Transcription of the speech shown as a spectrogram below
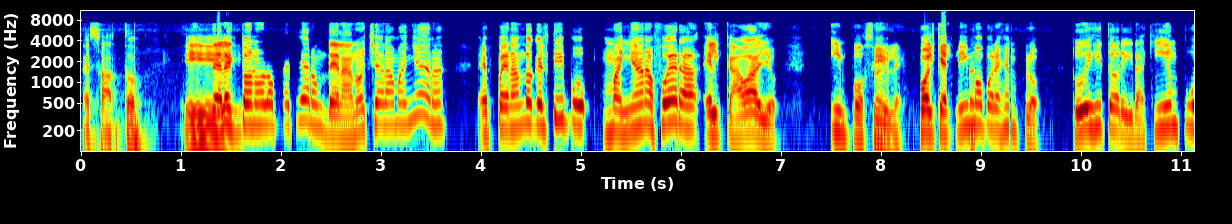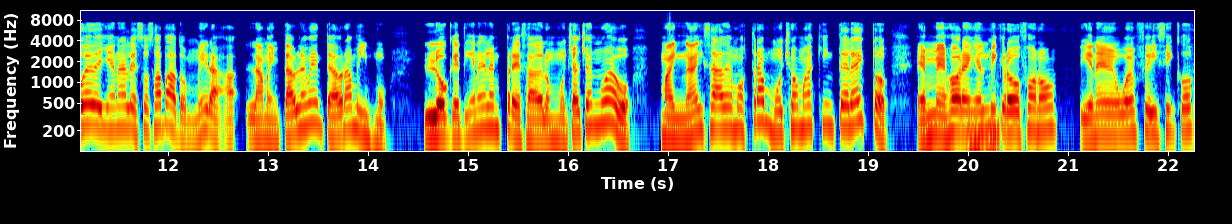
Exacto. Y intelecto no lo metieron de la noche a la mañana esperando que el tipo mañana fuera el caballo. Imposible. Porque el mismo, por ejemplo, tú dijiste ahorita, ¿quién puede llenar esos zapatos? Mira, ah, lamentablemente ahora mismo lo que tiene la empresa de los muchachos nuevos, Mike Nice ha demostrado mucho más que intelecto. Es mejor en el micrófono, tiene buen físico,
